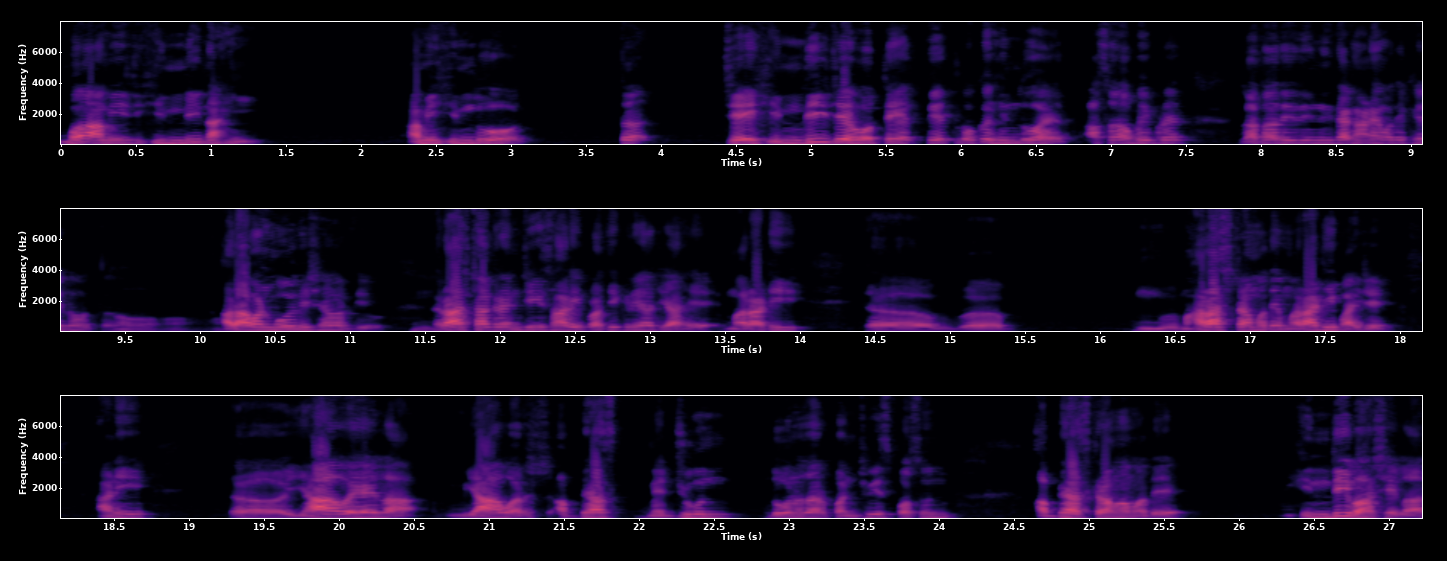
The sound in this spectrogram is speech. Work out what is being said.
मग आम्ही हिंदी नाही आम्ही हिंदू आहोत तर जे हिंदी जे होते तेच लोक हिंदू आहेत असं अभिप्रेत लता दिदींनी त्या गाण्यामध्ये केलं होतं हो, हो, हो. आता आपण मूळ विषयावरती येऊ. राज ठाकरेंची सारी प्रतिक्रिया जी आहे मराठी महाराष्ट्रामध्ये मराठी पाहिजे. आणि ह्या वेळेला या वर्ष अभ्यास जून दोन हजार पंचवीसपासून अभ्यासक्रमामध्ये हिंदी भाषेला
